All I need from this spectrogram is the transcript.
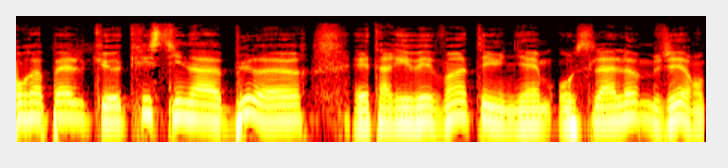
On rappelle que Christina Bühler est arrivée 21e au slalom géant.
